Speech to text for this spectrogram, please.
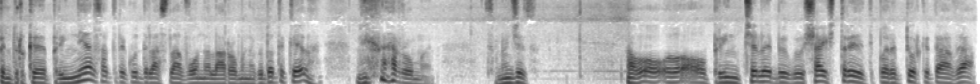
Pentru că prin el s-a trecut de la slavonă la română, cu toate că el nu era român. Înțelegeți? O, o, o, prin cele 63 de tipărături câte avea,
